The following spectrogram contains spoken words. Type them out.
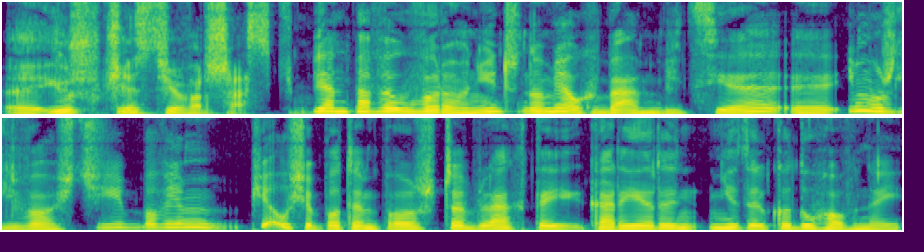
e, już w księstwie warszawskim. Jan Paweł Woronicz no, miał chyba ambicje y, i możliwości, bowiem piął się potem po szczeblach tej kariery nie tylko duchownej.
